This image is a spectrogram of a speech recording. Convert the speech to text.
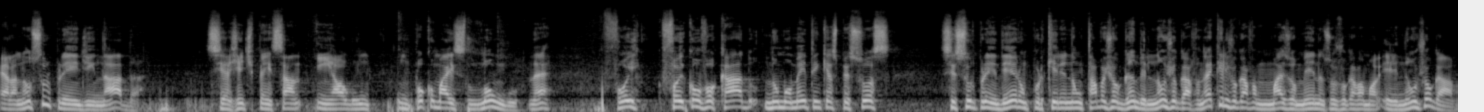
ela não surpreende em nada se a gente pensar em algo um, um pouco mais longo, né? Foi, foi convocado no momento em que as pessoas se surpreenderam porque ele não estava jogando, ele não jogava. Não é que ele jogava mais ou menos ou jogava mal, ele não jogava.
